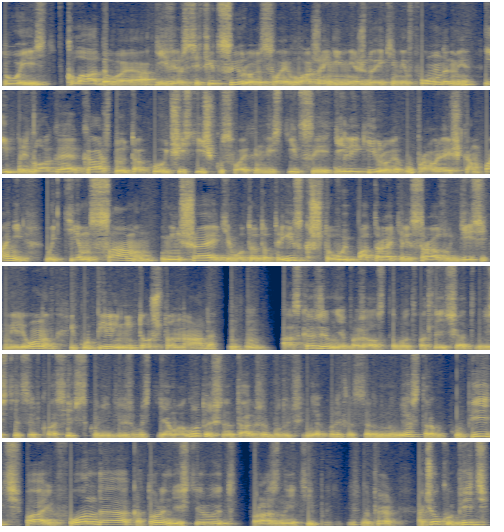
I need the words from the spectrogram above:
То есть, вкладывая, диверсифицируя свои вложения между этими фондами и предлагая каждую такую частичку своих инвестиций, делегируя управляющей компании, вы тем самым уменьшаете вот этот риск, что вы потратили сразу 10 миллионов и купили не то, что надо. Угу. А скажи мне, пожалуйста, вот в отличие от инвестиций в классическую недвижимость, я могу точно так же, будучи неквалифицированным инвестором, купить пай фонда, который инвестирует в разные типы. Например, хочу купить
